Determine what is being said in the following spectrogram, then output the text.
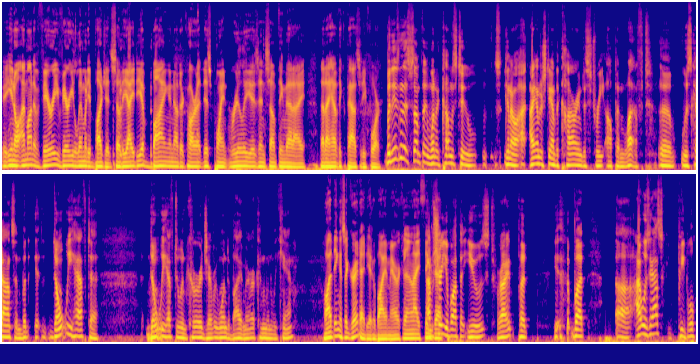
you know, I'm on a very, very limited budget, so the idea of buying another car at this point really isn't something that I that I have the capacity for. But isn't this something when it comes to, you know, I, I understand the car industry up and left uh, Wisconsin, but it, don't we have to, don't we have to encourage everyone to buy American when we can? Well, I think it's a great idea to buy American, and I think I'm sure you bought that used, right? But, but uh, I was asking people,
